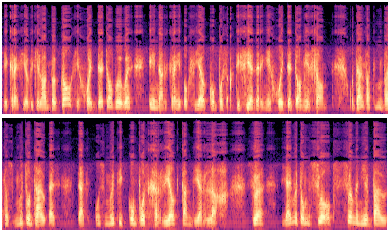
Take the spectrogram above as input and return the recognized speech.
jy kry vir jou 'n bietjie landbou kalk, jy gooi dit daarbo-oor en dan kry jy ook vir jou kompos aktiveerder en jy gooi dit daarmee saam. Onthou wat wat ons moet onthou is dat ons moet die kompos gereeld kan deurlig. So jy moet hom so op so 'n manier bou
